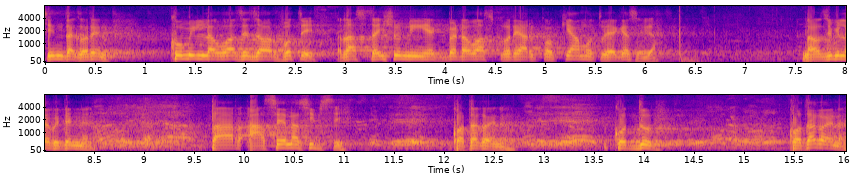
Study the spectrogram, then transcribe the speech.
চিন্তা করেন, কুমিল্লা ওয়াজে যাওয়ার পথে রাস্তায় শুনি এক বেটা ওয়াজ করে আর ক কেমত হয়ে গেছে গা। নাওজিবিল্লা কইতেন না? তার আছে না ছিটছে? কথা কয় না? কদ্দুর। কথা কয় না?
